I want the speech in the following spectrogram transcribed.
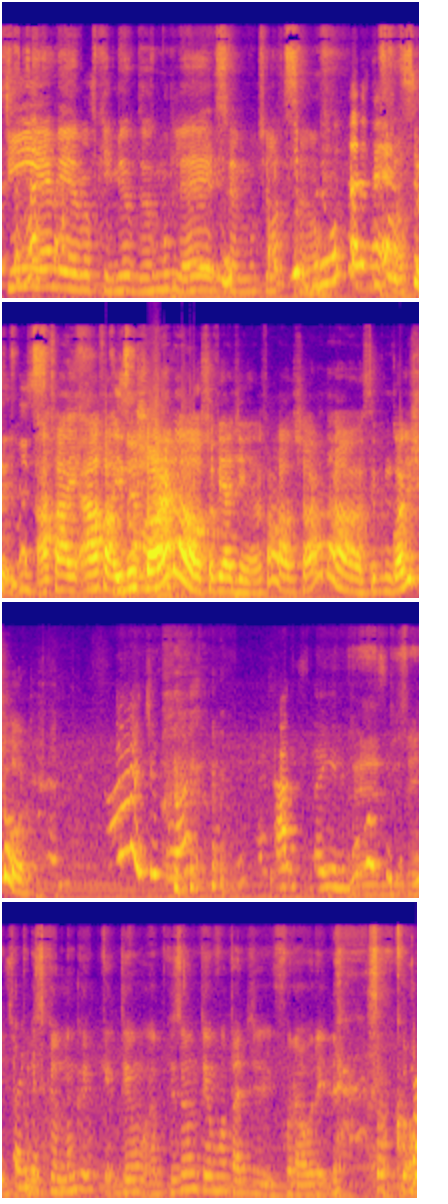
Sim, é mesmo. Eu fiquei, meu Deus, mulher, isso é mutilação. Que bruta, né? Faça isso. Ela fala, ela fala, e não chora não, sua viadinha. Ela fala, não chora não, você engole choro. Ah, tipo, ah, daí, ele não é, gente, por isso que eu nunca tenho. Por isso eu não tenho vontade de furar a orelha. Socorro.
